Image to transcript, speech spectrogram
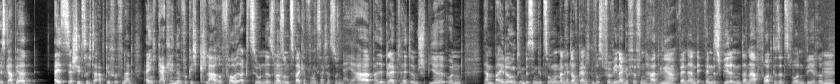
Es gab ja, als der Schiedsrichter abgepfiffen hat, eigentlich gar keine wirklich klare Foulaktion. ne? Es war so ein Zweikampf, wo man gesagt hat, so, naja, Ball bleibt halt im Spiel und wir haben beide irgendwie ein bisschen gezogen und man hätte auch gar nicht gewusst, für wen er gepfiffen hat, Ja. wenn, an wenn das Spiel dann danach fortgesetzt worden wäre.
